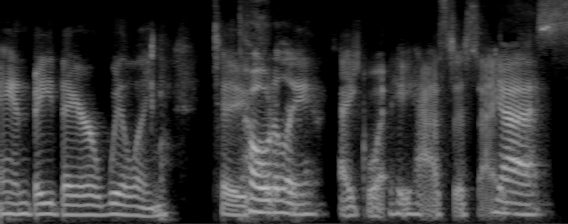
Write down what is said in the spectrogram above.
and be there willing to totally take what he has to say. yes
